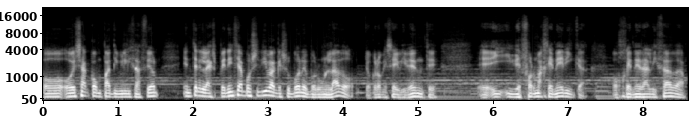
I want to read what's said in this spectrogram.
o, esa compatibilización entre la experiencia positiva que supone, por un lado, yo creo que es evidente, eh, y, de forma genérica o generalizada,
